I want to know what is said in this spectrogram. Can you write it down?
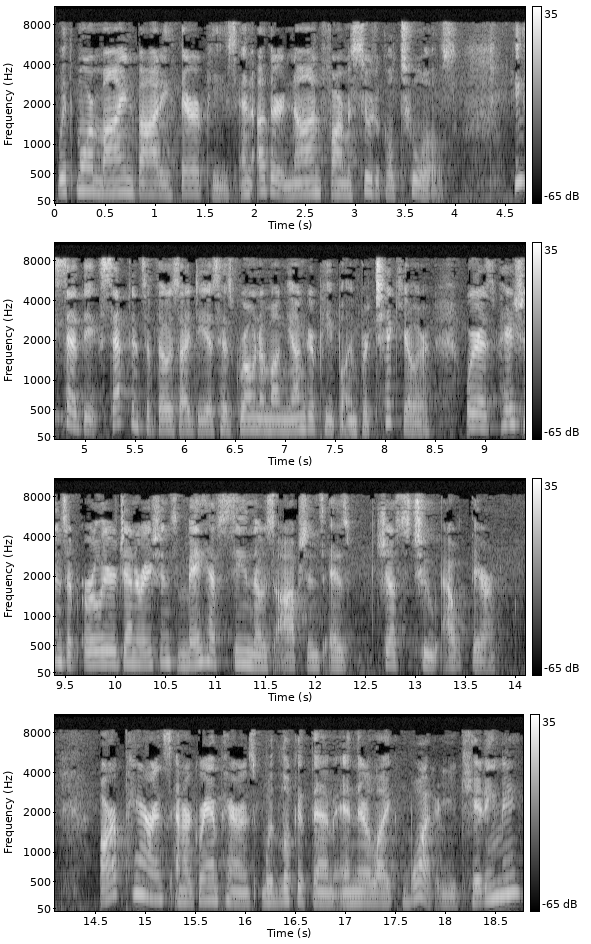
with more mind body therapies and other non pharmaceutical tools. He said the acceptance of those ideas has grown among younger people in particular, whereas patients of earlier generations may have seen those options as just too out there. Our parents and our grandparents would look at them and they're like, what, are you kidding me?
